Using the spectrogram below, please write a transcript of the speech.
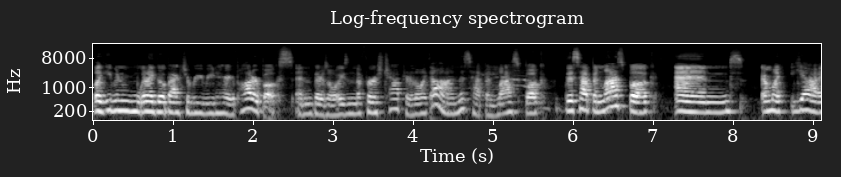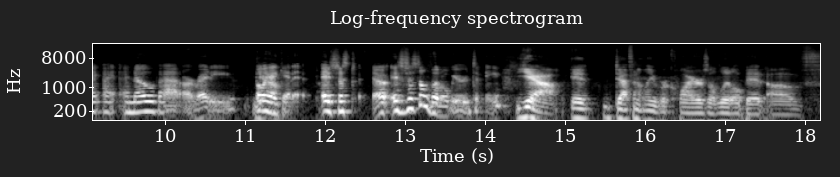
Like even when I go back to reread Harry Potter books, and there's always in the first chapter, they're like, "Ah, and this happened last book. This happened last book," and I'm like, "Yeah, I, I, I know that already, but Yeah. like I get it. It's just uh, it's just a little weird to me." Yeah, it definitely requires a little bit of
